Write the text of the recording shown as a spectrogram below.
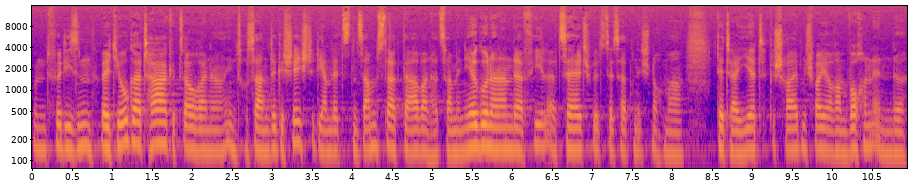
Und für diesen Welt-Yoga-Tag gibt es auch eine interessante Geschichte, die am letzten Samstag da war, hat Swami Nirgunananda viel erzählt. Ich will es deshalb nicht nochmal detailliert beschreiben. Ich war ja auch am Wochenende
